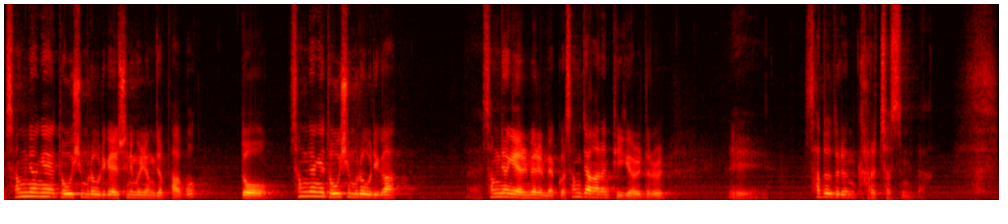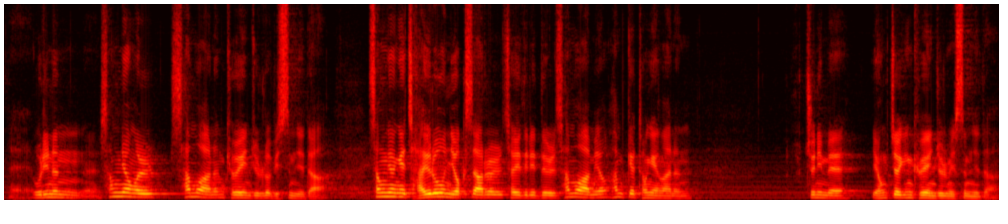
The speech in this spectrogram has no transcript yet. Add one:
성령의 도우심으로 우리가 예수님을 영접하고 또 성령의 도우심으로 우리가 성령의 열매를 맺고 성장하는 비결들을 사도들은 가르쳤습니다. 우리는 성령을 사모하는 교회인 줄로 믿습니다. 성령의 자유로운 역사를 저희들이 늘 사모하며 함께 동행하는 주님의 영적인 교회인 줄 믿습니다.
